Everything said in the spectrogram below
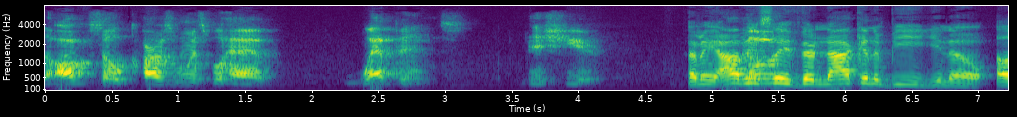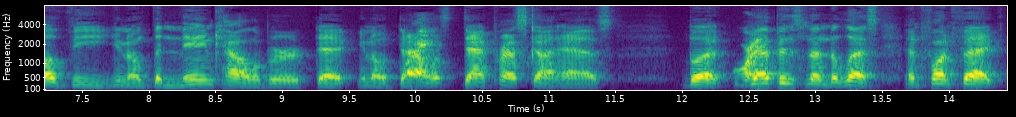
the off. So Carson Wentz will have weapons this year. I mean, obviously, they're not going to be, you know, of the, you know, the name caliber that, you know, Dallas, Dak Prescott has, but Right. weapons nonetheless. And fun fact,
